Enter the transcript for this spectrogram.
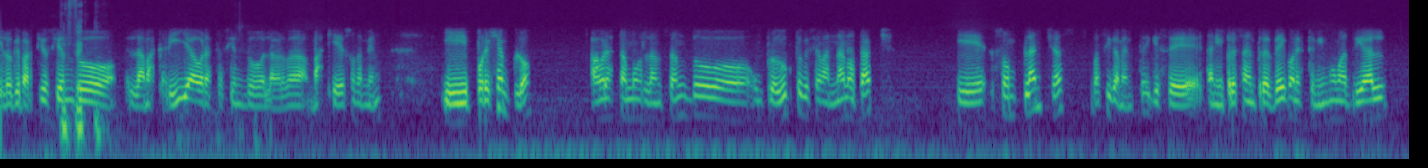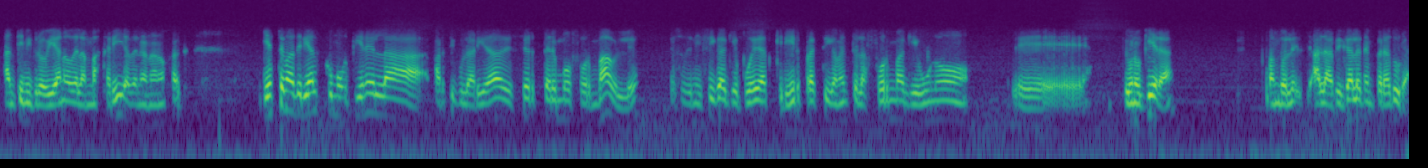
Y lo que partió siendo la mascarilla ahora está siendo, la verdad, más que eso también. Y, por ejemplo, ahora estamos lanzando un producto que se llama NanoTouch, que son planchas, básicamente, que se están impresas en 3D con este mismo material antimicrobiano de las mascarillas de la NanoHack. Y este material, como tiene la particularidad de ser termoformable, eso significa que puede adquirir prácticamente la forma que uno eh, que uno quiera cuando al aplicar la temperatura.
